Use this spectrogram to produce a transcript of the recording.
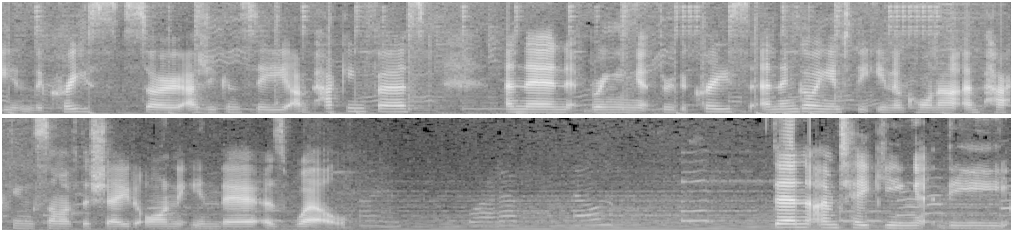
in the crease. So as you can see, I'm packing first and then bringing it through the crease and then going into the inner corner and packing some of the shade on in there as well. Then I'm taking the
